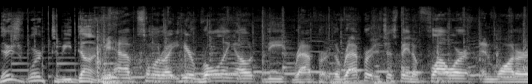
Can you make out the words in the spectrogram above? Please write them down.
there's work to be done. We have someone right here rolling out the wrapper. The wrapper is just made of flour and water.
